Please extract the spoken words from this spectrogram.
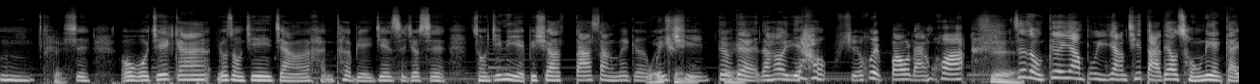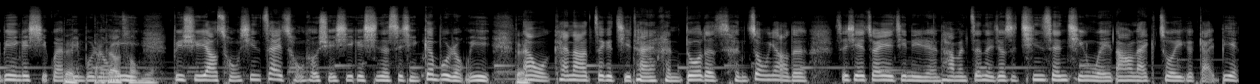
嗯，对，是我我觉得刚刚尤总经理讲了很特别一件事，就是总经理也必须要搭上那个围裙，对不对？对，然后也要学会包兰花，是这种各样不一样。其实打掉重练，改变一个习惯并不容易，必须要重新再从头学习一个新的事情更不容易。那我看到这个集团很多的很重要的这些专业经理人，他们真的就是亲身亲为，然后来做一个改变。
